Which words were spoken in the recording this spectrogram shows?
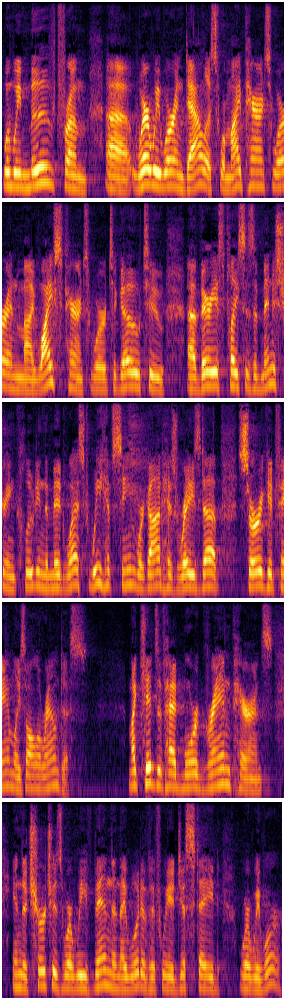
When we moved from uh, where we were in Dallas, where my parents were and my wife's parents were, to go to uh, various places of ministry, including the Midwest, we have seen where God has raised up surrogate families all around us. My kids have had more grandparents in the churches where we've been than they would have if we had just stayed where we were.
